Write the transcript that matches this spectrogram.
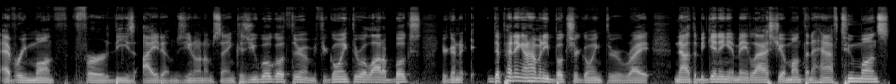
every month for these items. You know what I'm saying? Because you will go through them. If you're going through a lot of books, you're going to, depending on how many books you're going through, right? Now, at the beginning, it may last you a month and a half, two months,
